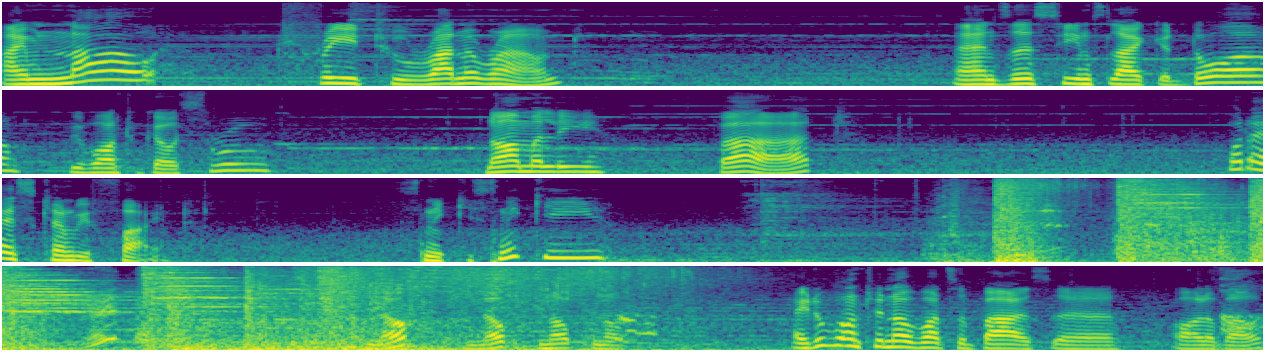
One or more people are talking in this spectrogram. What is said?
I'm now free to run around. And this seems like a door we want to go through normally, but what else can we find? Sneaky, sneaky. Nope, nope, nope, nope. I do want to know what the bar is uh, all about.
